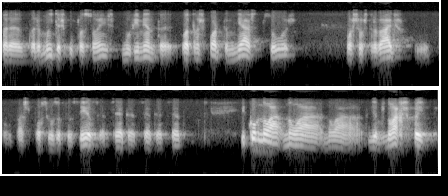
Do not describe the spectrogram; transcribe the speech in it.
para, para muitas populações, movimenta ou transporta milhares de pessoas para os seus trabalhos, para, para os seus afazeres, etc, etc, etc. E como não há, não há, não há, digamos, não há respeito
